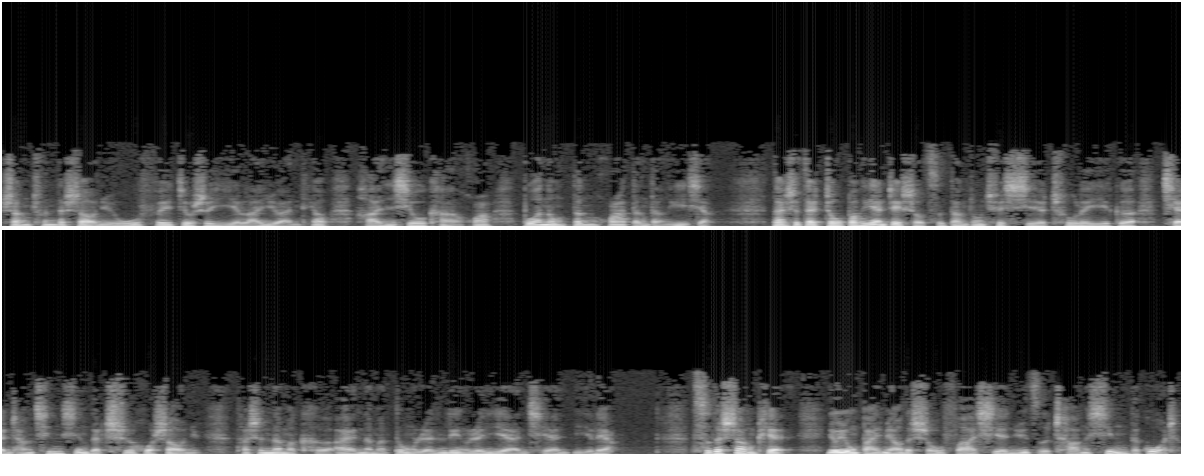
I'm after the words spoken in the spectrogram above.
伤春的少女无非就是倚栏远眺、含羞看花、拨弄灯花等等意象，但是在周邦彦这首词当中，却写出了一个浅尝清性的吃货少女。她是那么可爱，那么动人，令人眼前一亮。词的上片又用白描的手法写女子尝杏的过程。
